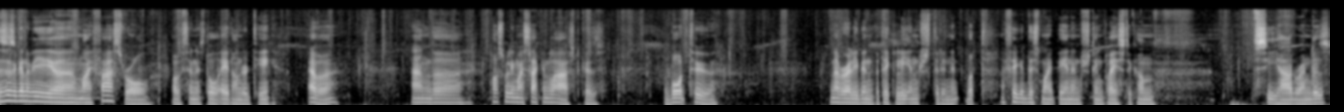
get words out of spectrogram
This is going to be uh, my first roll of Cinestill 800T ever and uh, possibly my second last because I bought two. Never really been particularly interested in it but I figured this might be an interesting place to come see how it renders.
